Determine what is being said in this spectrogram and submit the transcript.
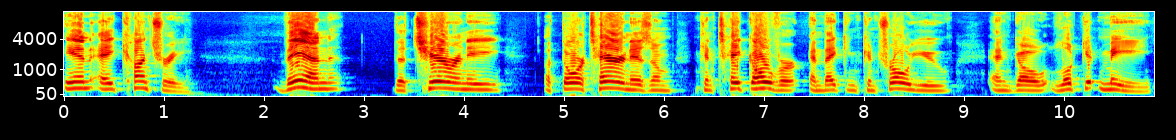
in a country, then the tyranny, authoritarianism can take over and they can control you and go, look at me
